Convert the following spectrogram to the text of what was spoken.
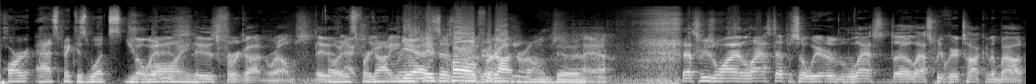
part aspect is what's No, drawing? it is, it is Forgotten Realms. Oh, it is Forgotten based- yeah, it's says called Forgotten Realms. Yeah. yeah. That's the reason why the last episode we were last uh, last week we were talking about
